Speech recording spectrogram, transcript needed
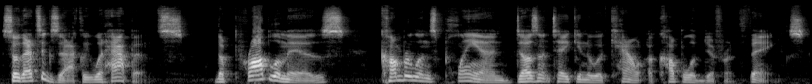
So that's exactly what happens. The problem is Cumberland's plan doesn't take into account a couple of different things.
